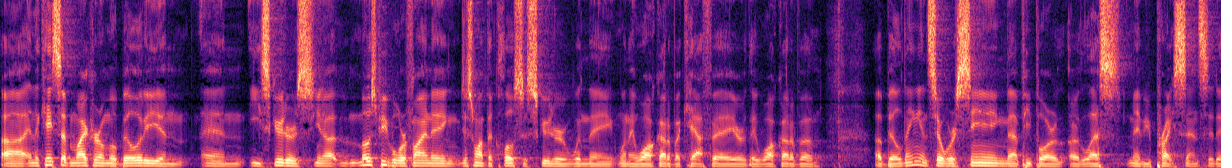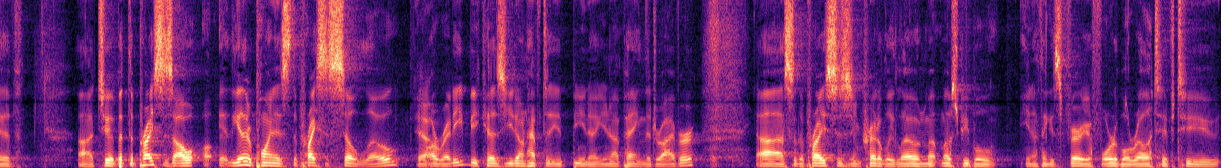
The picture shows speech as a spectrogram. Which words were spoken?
Uh, in the case of micromobility and, and e-scooters, you know, most people were finding just want the closest scooter when they when they walk out of a cafe or they walk out of a, a building, and so we're seeing that people are, are less maybe price sensitive uh, to it. But the price is all. The other point is the price is so low yeah. already because you don't have to, you know, you're not paying the driver, uh, so the price is incredibly low, and most people, you know, think it's very affordable relative to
